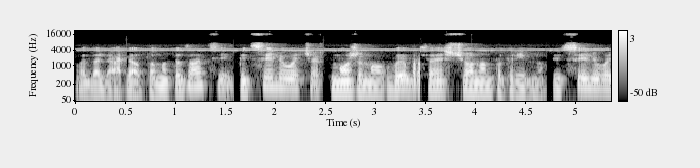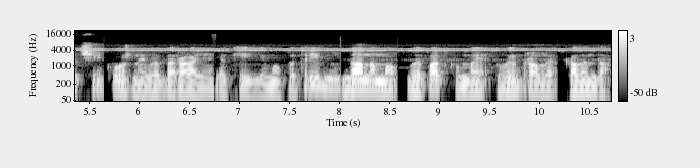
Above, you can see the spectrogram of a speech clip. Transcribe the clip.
видаляємо. Для автоматизації, підсилювачах можемо вибрати все, що нам потрібно. Підсилювачі, кожний вибирає, який йому потрібні. В даному випадку ми вибрали календар.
